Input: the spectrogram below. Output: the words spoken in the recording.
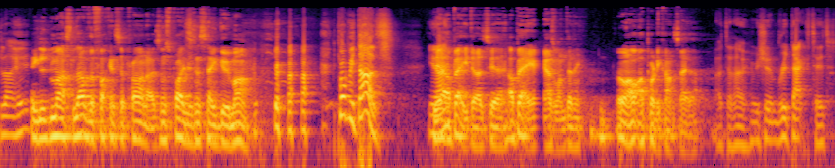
like he must love the fucking Sopranos. I'm surprised he doesn't say Gumar. he probably does. You know, Yeah, I bet he does. Yeah, I bet he has one, doesn't he? Oh, I, I probably can't say that. I don't know. We should redacted.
